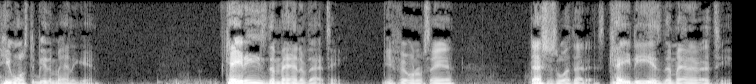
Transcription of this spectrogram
He wants to be the man again. KD's the man of that team. You feel what I'm saying? That's just what that is. KD is the man of that team.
